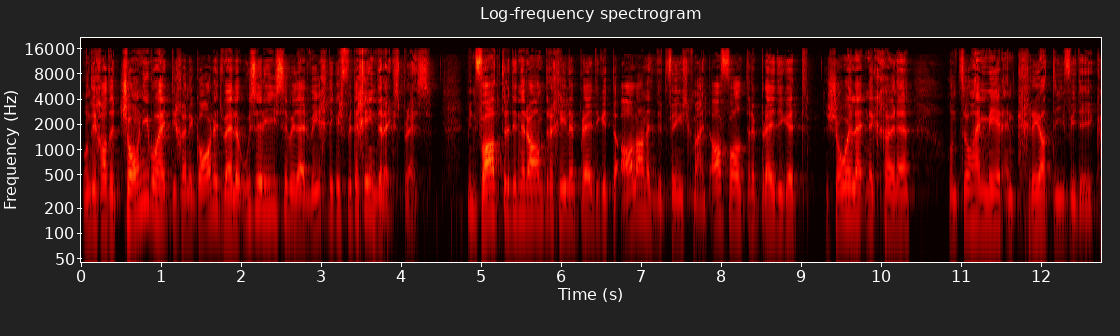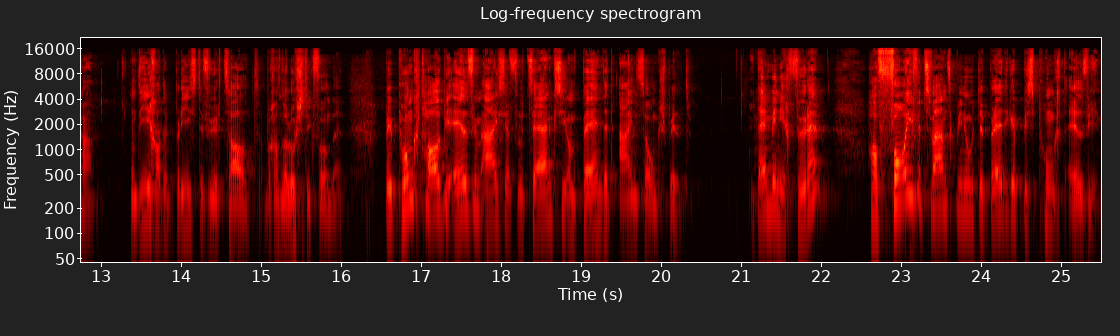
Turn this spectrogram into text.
Und ich hatte Johnny, der hätte ich gar nicht rausreißen weil er wichtig ist für den Kinderexpress. Mein Vater hat in einer anderen Kirche predigt, der Alan hat in der Pfingstgemeinde Affoltern predigt, der Joel hat nicht können. Und so haben wir eine kreative Idee gehabt. Und ich habe den Preis dafür gezahlt, aber ich habe es noch lustig gefunden. Bei Punkt halb elf im ICF Luzern und die Band hat einen Song gespielt. Dann bin ich vorne, habe 25 Minuten predigt bis Punkt 11.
